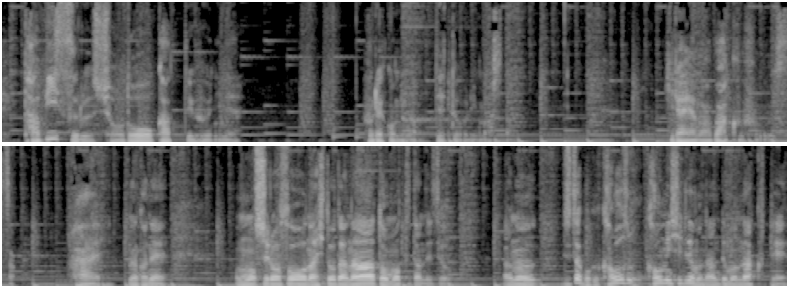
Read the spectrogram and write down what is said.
「旅する書道家」っていう風にね触れ込みが出ておりました。平山幕風さん。はい。なんかね面白そうな人だなと思ってたんですよ。あの実は僕顔顔見知りでも何でもなくて。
